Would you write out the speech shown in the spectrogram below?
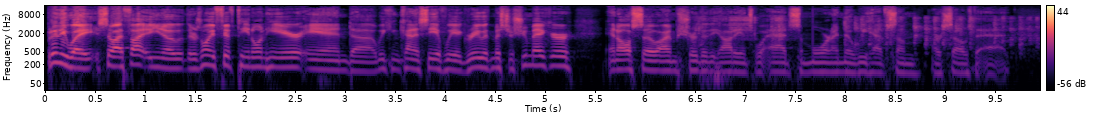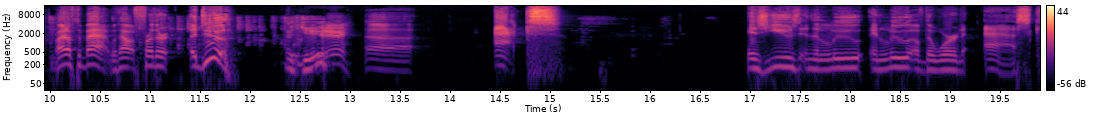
but anyway, so I thought, you know, there's only 15 on here, and uh, we can kind of see if we agree with Mr. Shoemaker. And also, I'm sure that the audience will add some more, and I know we have some ourselves to add. Right off the bat, without further ado, Adieu. Uh, axe is used in the lieu in lieu of the word ask.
